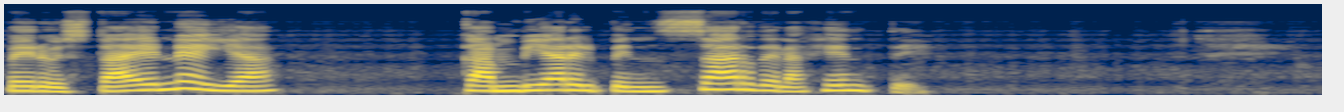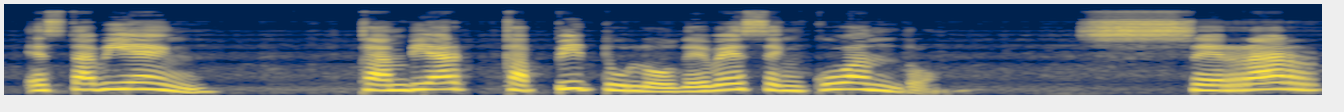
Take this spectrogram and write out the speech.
pero está en ella cambiar el pensar de la gente. Está bien cambiar capítulo de vez en cuando, cerrar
